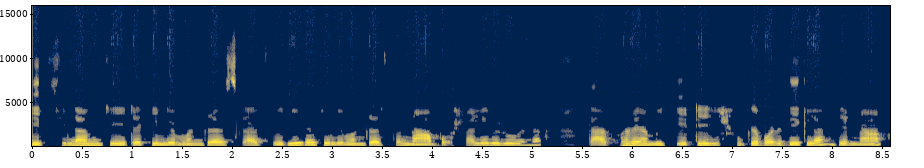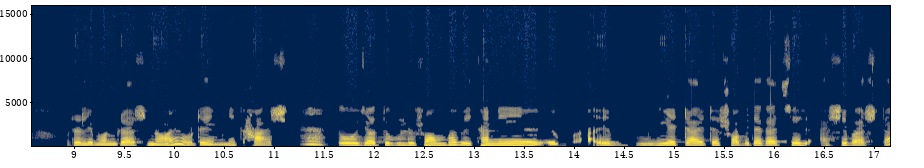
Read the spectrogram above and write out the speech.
দেখছিলাম যে এটা কি লেমন গ্রাস গাছ বেরিয়ে গেছে? লেমন গ্রাস তো না বসালে বেরোবে না। তারপরে আমি কেটে শুকে পরে দেখলাম যে না ওটা লেমন গ্রাস নয়, ওটা এমনি ঘাস। তো যতগুলো সম্ভব এখানে ইয়েটা, এটা সবেদা গাছের আশেপাশটা,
